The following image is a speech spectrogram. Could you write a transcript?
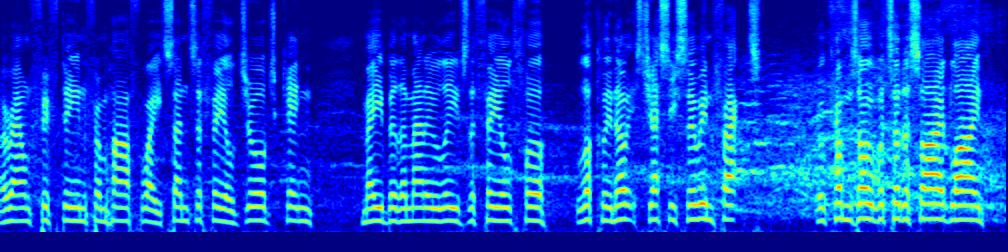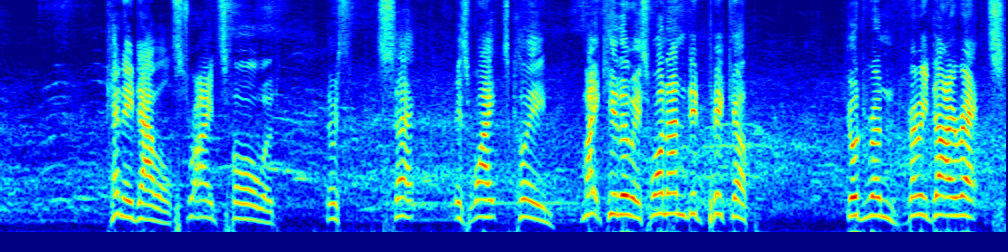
Around 15 from halfway. Centre field. George King, maybe the man who leaves the field for Luckley, No, it's Jesse Sue, in fact, who comes over to the sideline. Kenny-Dowall strides forward. There's set is White's clean. Mikey Lewis, one-handed pickup. Good run, very direct.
